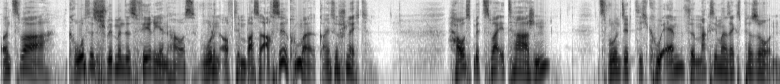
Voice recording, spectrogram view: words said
Und zwar großes schwimmendes Ferienhaus. Wohnen auf dem Wasser. Ach so, guck mal, gar nicht so schlecht. Haus mit zwei Etagen. 72 QM für maximal sechs Personen.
